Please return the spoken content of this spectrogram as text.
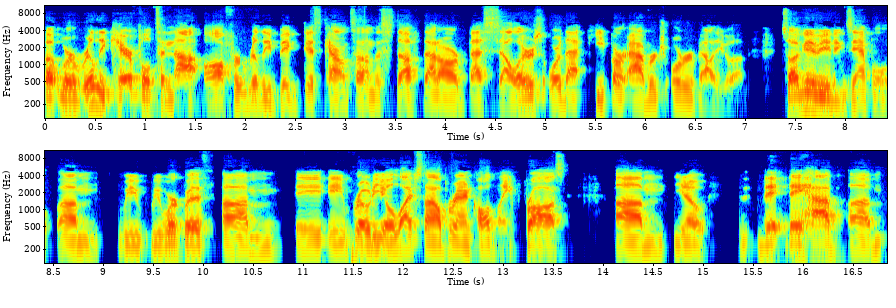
but we're really careful to not offer really big discounts on the stuff that are best sellers or that keep our average order value up. So i'll give you an example. Um, we we work with um, a, a rodeo lifestyle brand called lane frost. Um, you know they, they have um,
